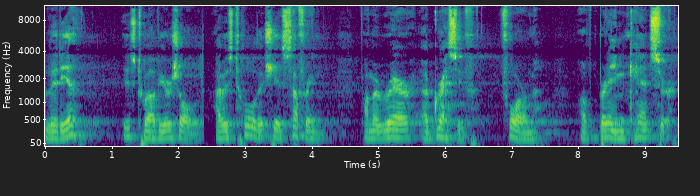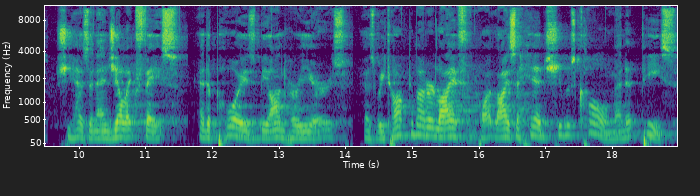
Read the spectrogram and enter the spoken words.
Lydia is 12 years old. I was told that she is suffering from a rare aggressive form of brain cancer. She has an angelic face and a poise beyond her years. As we talked about her life and what lies ahead, she was calm and at peace.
